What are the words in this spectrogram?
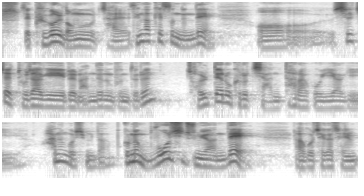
그걸 너무 잘 생각했었는데 어, 실제 도자기를 만드는 분들은 절대로 그렇지 않다라고 이야기하는 것입니다. 그러면 무엇이 중요한데? 라고 제가 질-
